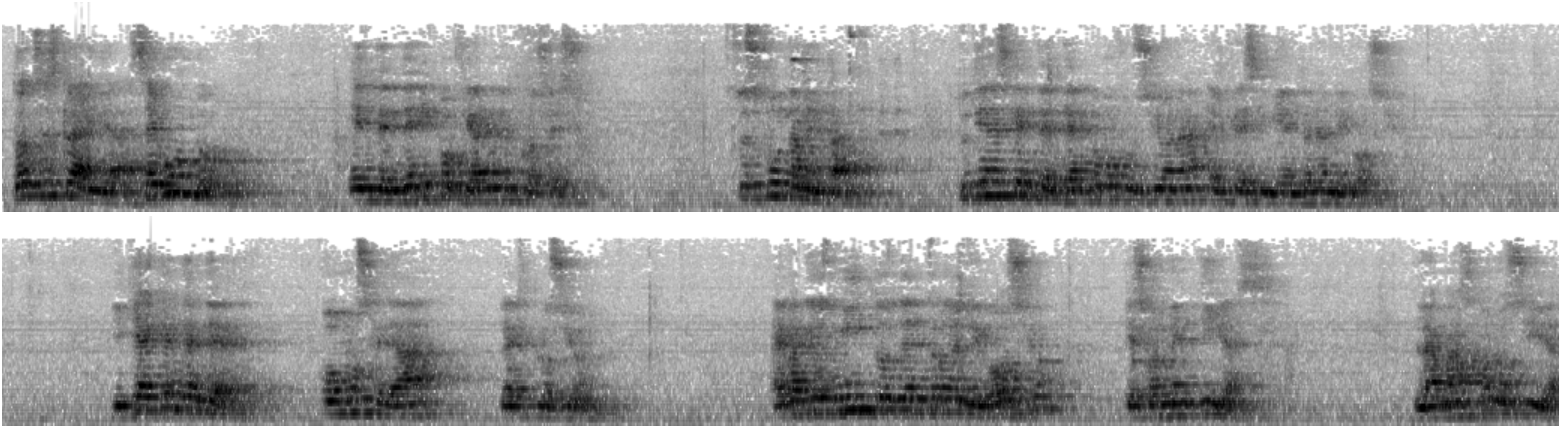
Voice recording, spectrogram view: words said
Entonces, claridad. Segundo, entender y confiar en el proceso. Esto es fundamental. Tú tienes que entender cómo funciona el crecimiento en el negocio. ¿Y qué hay que entender? Cómo se da la explosión. Hay varios mitos dentro del negocio que son mentiras. La más conocida,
